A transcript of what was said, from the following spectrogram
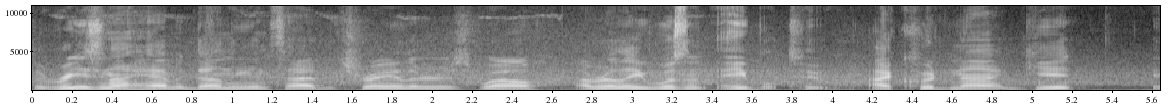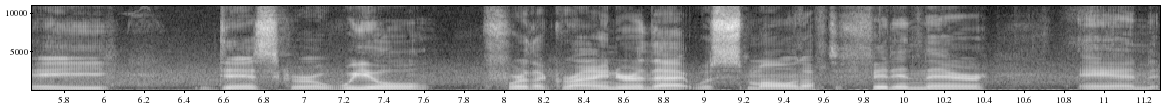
The reason I haven't done the inside of the trailer is, well, I really wasn't able to. I could not get a disc or a wheel for the grinder that was small enough to fit in there and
